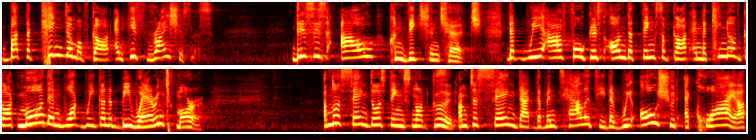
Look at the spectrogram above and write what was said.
but the kingdom of God and his righteousness. This is our conviction, church, that we are focused on the things of God and the kingdom of God more than what we're going to be wearing tomorrow. I'm not saying those things not good. I'm just saying that the mentality that we all should acquire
